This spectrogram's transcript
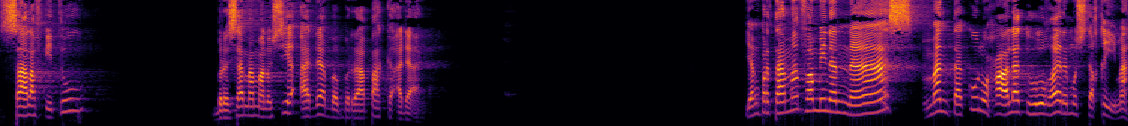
Salaf itu bersama manusia ada beberapa keadaan. Yang pertama, faminan nas man takunu halatuhu ghair mustaqimah.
